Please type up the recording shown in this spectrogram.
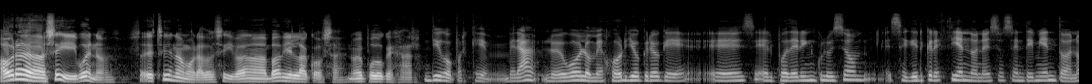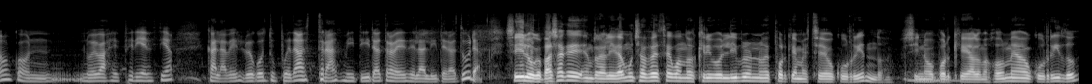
Ahora sí, bueno, estoy enamorado, sí, va, va, bien la cosa, no me puedo quejar. Digo, porque, verá, luego lo mejor yo creo que es el poder incluso seguir creciendo en esos sentimientos, ¿no? Con nuevas experiencias que a la vez luego tú puedas transmitir a través de la literatura. Sí, lo que pasa que en realidad muchas veces cuando escribo el libro no es porque me esté ocurriendo, sino porque a lo mejor me ha ocurrido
